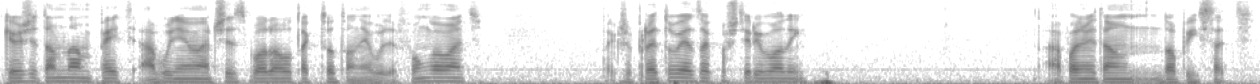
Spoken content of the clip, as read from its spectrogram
Keďže tam dám 5 a budeme mať 6 bodov, tak toto nebude fungovať. Takže preto viac ako 4 body. A poďme tam dopísať.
